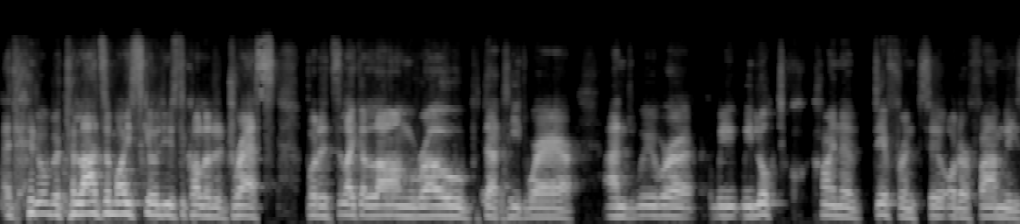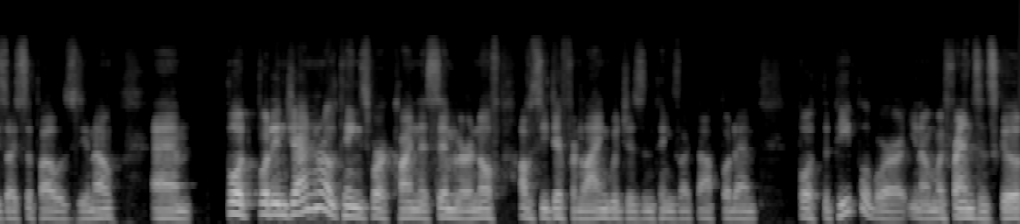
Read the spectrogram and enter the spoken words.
but the lads of my school used to call it a dress, but it's like a long robe that he'd wear. And we were we we looked kind of different to other families, I suppose, you know. Um, but but in general, things were kind of similar enough. Obviously, different languages and things like that. But um, but the people were, you know, my friends in school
